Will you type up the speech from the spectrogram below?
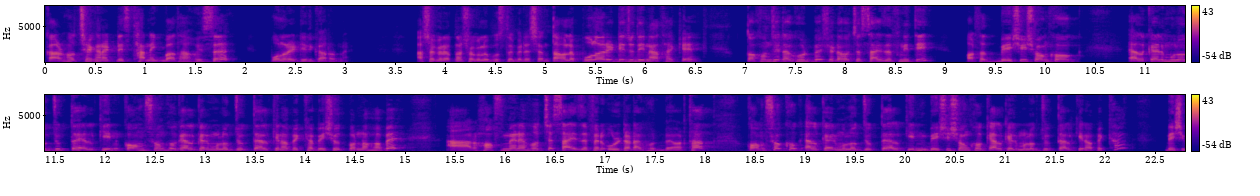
কারণ হচ্ছে এখানে একটি স্থানিক বাধা হয়েছে পোলারিটির কারণে। আশা করি আপনারা সকলে বুঝতে পেরেছেন। তাহলে পোলারিটি যদি না থাকে, তখন যেটা ঘটবে সেটা হচ্ছে সাইজেফ নীতি অর্থাৎ বেশি সংখ্যক অ্যালকাইল মূলকযুক্ত অ্যালকিন, কম সংখ্যক অ্যালকাইল মূলকযুক্ত অ্যালকিন অপেক্ষা বেশি উৎপন্ন হবে। আর হফম্যানে হচ্ছে সাইজেফের উল্টাটা ঘটবে, অর্থাৎ কম সংখ্যক অ্যালকাইল মূলকযুক্ত অ্যালকিন, বেশি সংখ্যক অ্যালকাইল মূলকযুক্ত অ্যালকিন অপেক্ষা বেশি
